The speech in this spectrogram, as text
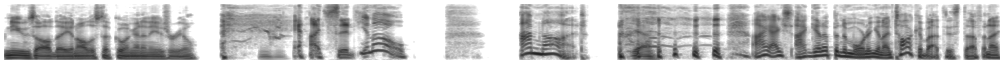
news all day and all the stuff going on in Israel." and I said, "You know, I'm not." Yeah. I, I I get up in the morning and I talk about this stuff and I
